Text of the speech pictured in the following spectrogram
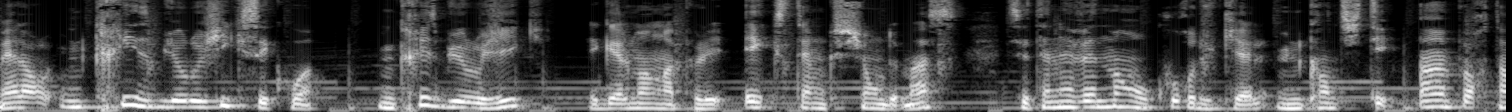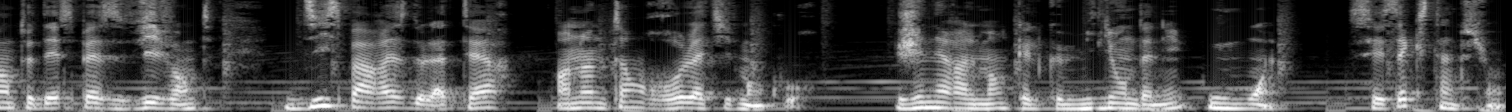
Mais alors, une crise biologique, c'est quoi? Une crise biologique, également appelée extinction de masse, c'est un événement au cours duquel une quantité importante d'espèces vivantes disparaissent de la Terre en un temps relativement court, généralement quelques millions d'années ou moins. Ces extinctions,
